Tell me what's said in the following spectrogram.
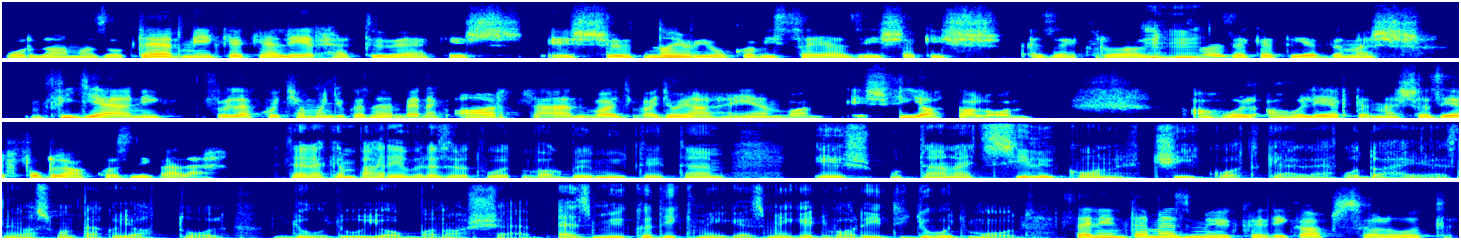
forgalmazott termékek elérhetőek, és, és nagyon jók a visszajelzések is ezekről. Uh-huh. Ezeket érdemes figyelni, főleg, hogyha mondjuk az embernek arcán, vagy, vagy olyan helyen van, és fiatalon, ahol, ahol érdemes azért foglalkozni vele. De nekem pár évvel ezelőtt volt vakbőrműtétem, és utána egy szilikon csíkot kellett oda helyezni. Azt mondták, hogy attól gyógyul jobban a seb. Ez működik még? Ez még egy valid gyógymód? Szerintem ez működik abszolút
